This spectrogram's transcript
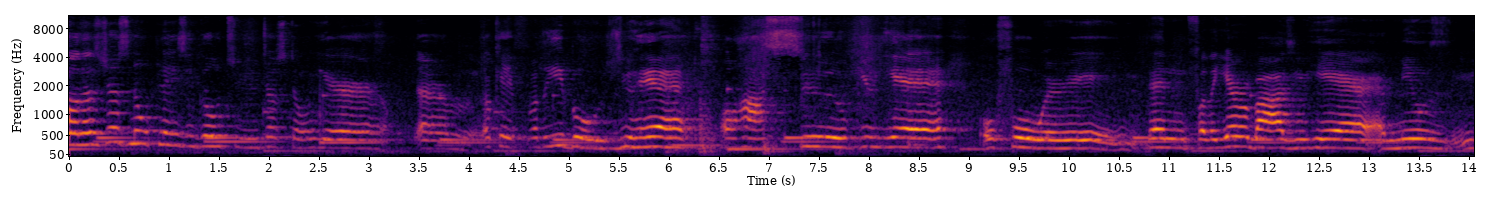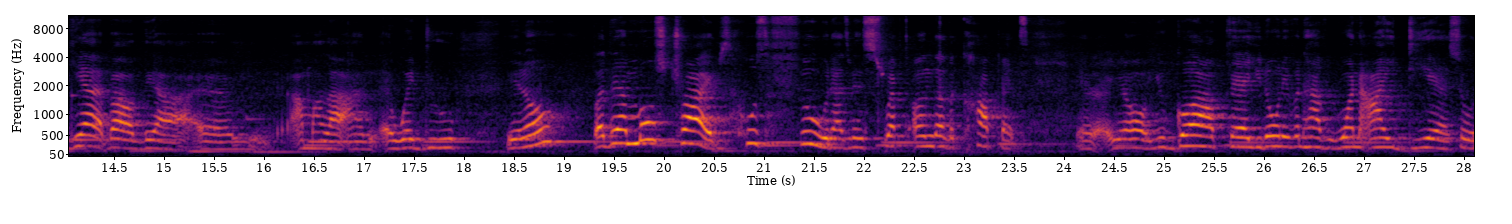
So there's just no place you go to, you just don't hear. Um, okay, for the Igbos, you hear oha soup, you hear ofe Owerri. Then for the Yorubas, you hear meals, you hear about their um, amala and ewedu, you know. But there are most tribes whose food has been swept under the carpet. Uh, you know, you go out there, you don't even have one idea. So,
